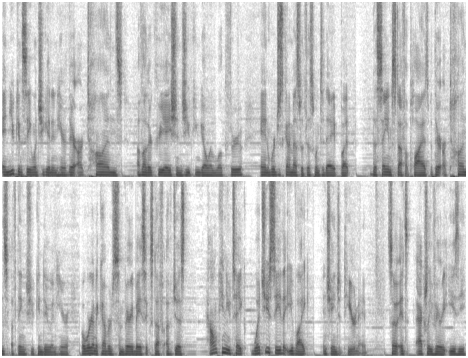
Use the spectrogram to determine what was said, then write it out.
And you can see once you get in here, there are tons of other creations you can go and look through. And we're just going to mess with this one today, but the same stuff applies, but there are tons of things you can do in here. But we're going to cover some very basic stuff of just how can you take what you see that you like and change it to your name. So it's actually very easy.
